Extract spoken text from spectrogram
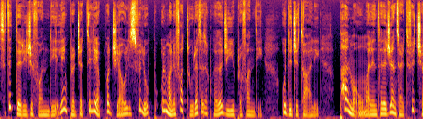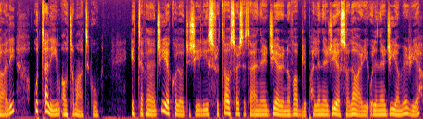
se tidderieġi fondi lejn proġetti li jappoġġjaw l-iżvilupp u l-manifattura ta' teknoloġiji profondi u diġitali bħalma huma l-intelliġenza artifiċjali u t-tagħlim awtomatiku, it-teknoloġiji ekoloġiċi li jisfruttaw sorsi ta' enerġija rinnovabbli bħall-enerġija solari u l-enerġija mir-riħ,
